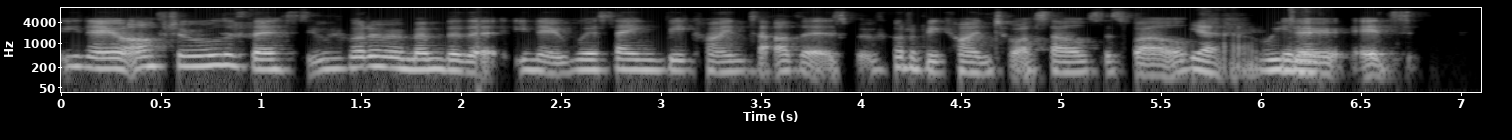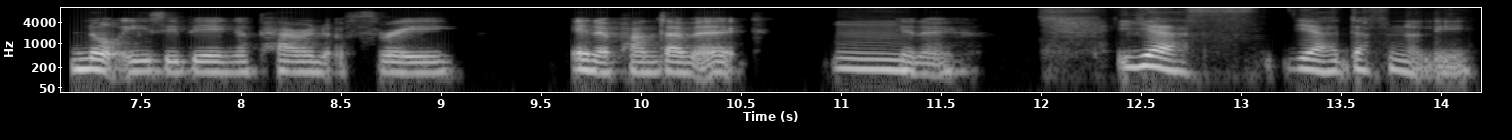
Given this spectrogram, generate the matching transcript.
you know after all of this we've got to remember that you know we're saying be kind to others but we've got to be kind to ourselves as well. Yeah we you do. know it's not easy being a parent of three in a pandemic mm. you know. Yes yeah definitely.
